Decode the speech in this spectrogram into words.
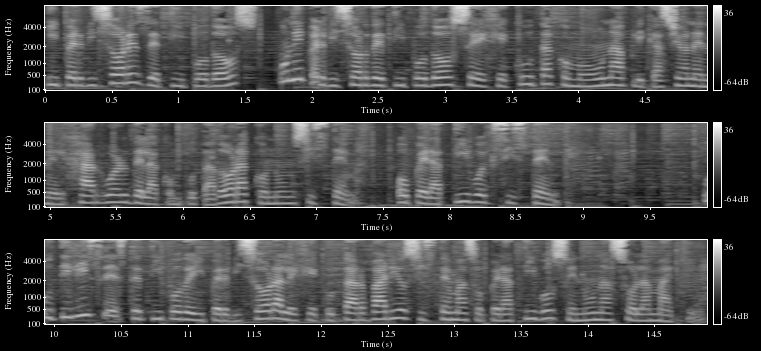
Hipervisores de tipo 2. Un hipervisor de tipo 2 se ejecuta como una aplicación en el hardware de la computadora con un sistema operativo existente. Utilice este tipo de hipervisor al ejecutar varios sistemas operativos en una sola máquina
